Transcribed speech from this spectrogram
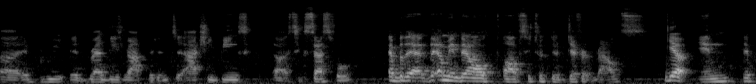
uh, it, bre- it bred these rappers into actually being uh, successful. And but they, I mean, they all obviously took their different routes Yeah. in hip.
